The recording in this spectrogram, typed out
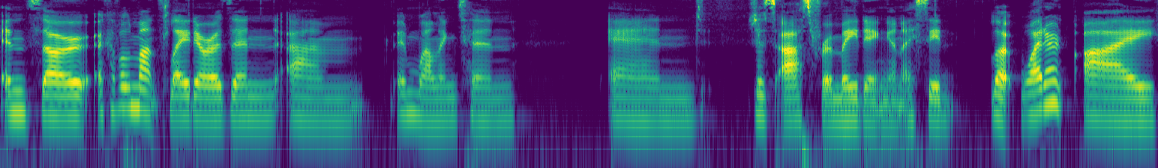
and so a couple of months later, I was in um, in Wellington, and just asked for a meeting. And I said, "Look, why don't I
